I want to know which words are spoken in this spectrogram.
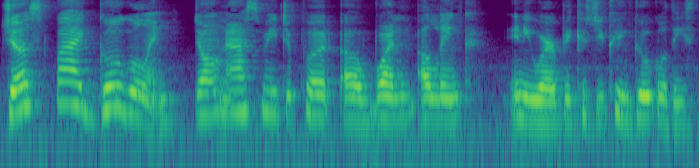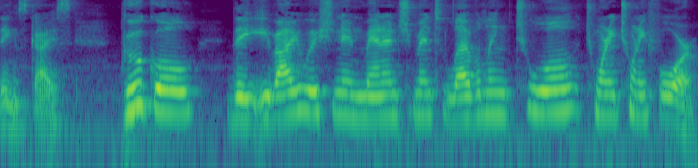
just by Googling. Don't ask me to put a, one, a link anywhere because you can Google these things, guys. Google the Evaluation and Management Leveling Tool 2024.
